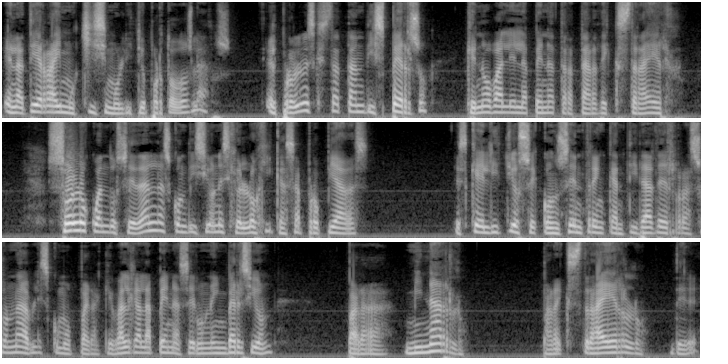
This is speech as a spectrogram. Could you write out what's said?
en la Tierra hay muchísimo litio por todos lados. El problema es que está tan disperso que no vale la pena tratar de extraerlo. Solo cuando se dan las condiciones geológicas apropiadas es que el litio se concentra en cantidades razonables como para que valga la pena hacer una inversión para minarlo para extraerlo de,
